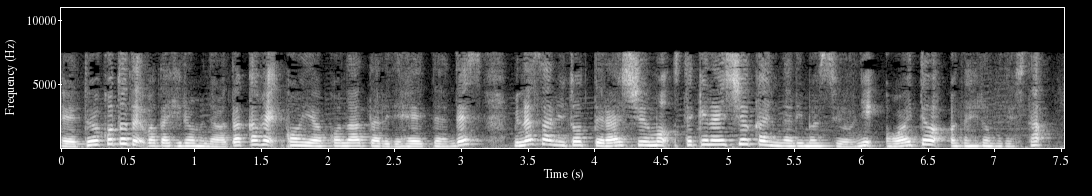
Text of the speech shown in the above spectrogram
えー、ということで、和田ひろみの和田カフェ、今夜はこの辺りで閉店です。皆さんにとって来週も素敵な1週間になりますように、お相手は和田ひろみでした。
